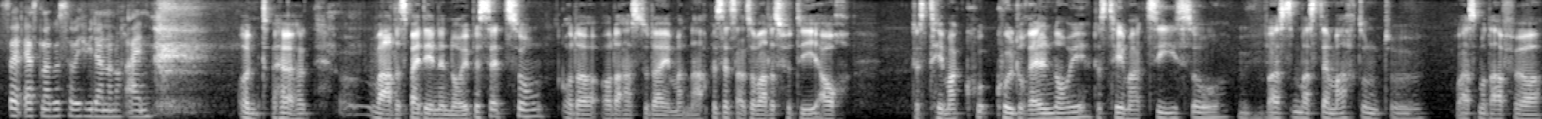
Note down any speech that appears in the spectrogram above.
seit 1. August habe ich wieder nur noch einen. Und äh, war das bei denen eine Neubesetzung oder, oder hast du da jemand nachbesetzt? Also war das für die auch das Thema kulturell neu, das Thema CISO, was, was der macht und äh, was man da für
